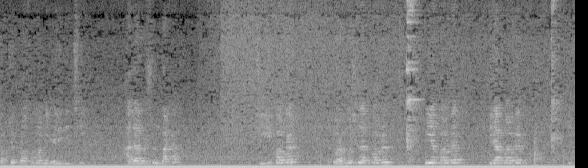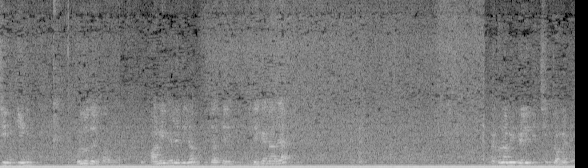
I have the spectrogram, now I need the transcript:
সবচেয়ে প্রথম আমি ঢেলে দিচ্ছি আদা, রসুন বাটা চিলি পাউডার গরম মশলার পাউডার ধনিয়া পাউডার জিরা পাউডার কিচেন কিং হলুদের পাউডার পানি ঢেলে দিলাম, যাতে লেগে না যায়। এখন আমি ঢেলে দিচ্ছি টমেটো।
